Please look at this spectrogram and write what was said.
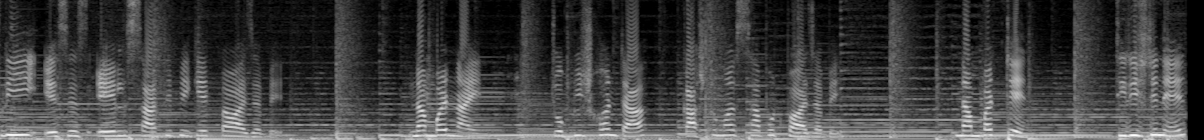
free SSL certificate পাওয়া যাবে। নাম্বার নাইন, চব্বিশ ঘণ্টা কাস্টমার সাপোর্ট পাওয়া যাবে। নাম্বার টেন, তিরিশ দিনের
